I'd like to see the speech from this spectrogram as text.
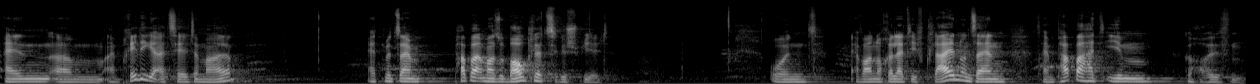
ein, ähm, ein Prediger erzählte mal, er hat mit seinem Papa immer so Bauklötze gespielt. Und er war noch relativ klein und sein, sein Papa hat ihm geholfen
